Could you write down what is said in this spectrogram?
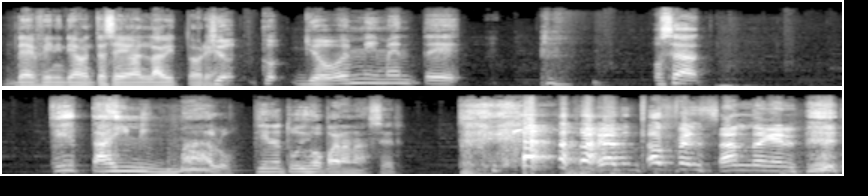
definitivamente se llevan la victoria. Yo en mi mente, o sea, ¿qué timing malo tiene tu hijo para nacer? tú estás pensando en el.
